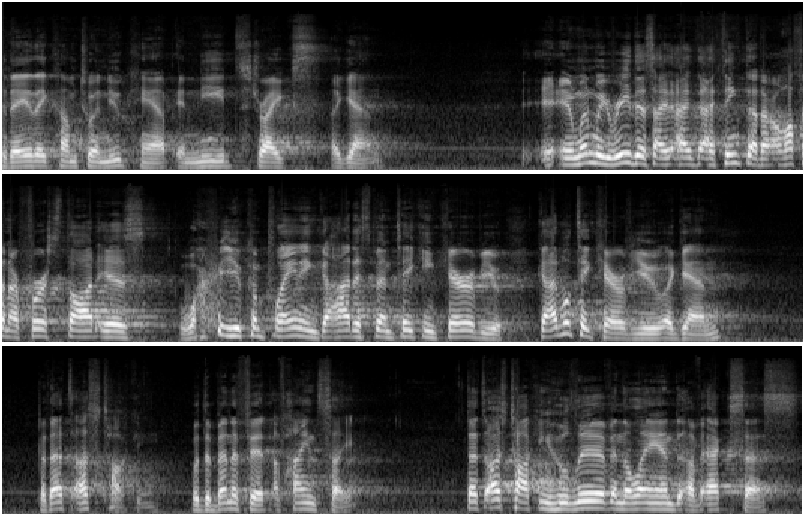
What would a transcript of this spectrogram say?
today they come to a new camp and need strikes again. And when we read this, I, I, I think that our, often our first thought is, why are you complaining? God has been taking care of you. God will take care of you again. But that's us talking with the benefit of hindsight. That's us talking who live in the land of excess.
